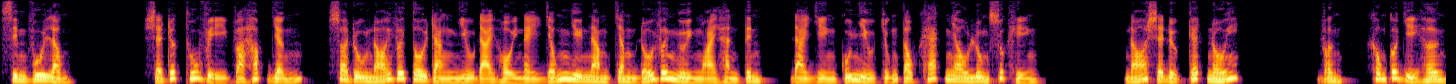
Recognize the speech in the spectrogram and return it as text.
xin vui lòng. Sẽ rất thú vị và hấp dẫn, Soaru nói với tôi rằng nhiều đại hội này giống như nam châm đối với người ngoài hành tinh, đại diện của nhiều chủng tộc khác nhau luôn xuất hiện. Nó sẽ được kết nối. Vâng, không có gì hơn,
